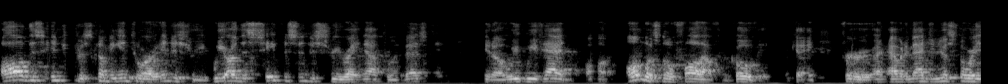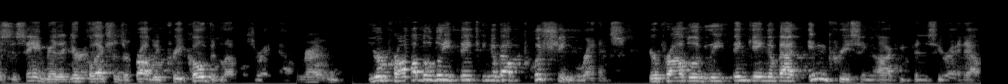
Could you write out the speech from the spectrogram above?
all this interest coming into our industry. We are the safest industry right now to invest in. You know, we, we've had uh, almost no fallout from COVID. Okay, for I would imagine your story is the same here. That your collections are probably pre-COVID levels right now. Right. You're probably thinking about pushing rents. You're probably thinking about increasing occupancy right now.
